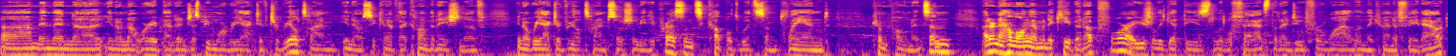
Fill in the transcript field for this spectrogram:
um, and then, uh, you know, not worry about it and just be more reactive to real time, you know, so you can have that combination of, you know, reactive real time social media presence coupled with some planned components. And I don't know how long I'm going to keep it up for. I usually get these little fads that I do for a while and they kind of fade out,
